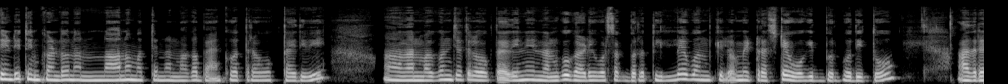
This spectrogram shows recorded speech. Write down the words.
ತಿಂಡಿ ತಿನ್ಕೊಂಡು ನಾನು ನಾನು ಮತ್ತು ನನ್ನ ಮಗ ಬ್ಯಾಂಕ್ ಹತ್ರ ಹೋಗ್ತಾ ಇದ್ದೀವಿ ನನ್ನ ಮಗನ ಜೊತೆಲಿ ಹೋಗ್ತಾ ಇದ್ದೀನಿ ನನಗೂ ಗಾಡಿ ಓಡ್ಸೋಕೆ ಬರುತ್ತೆ. ಇಲ್ಲೇ ಒಂದು ಕಿಲೋಮೀಟ್ರ್ ಅಷ್ಟೇ ಹೋಗಿದ್ದು ಬರ್ಬೋದಿತ್ತು. ಆದರೆ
